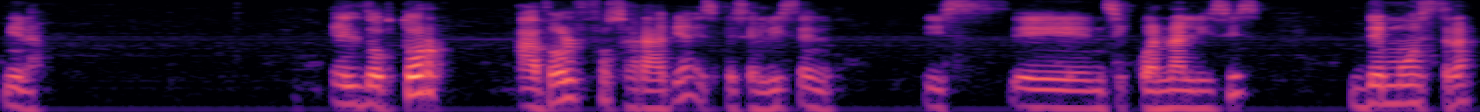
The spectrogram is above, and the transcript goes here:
Mira, el doctor Adolfo Sarabia, especialista en, en psicoanálisis, demuestra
